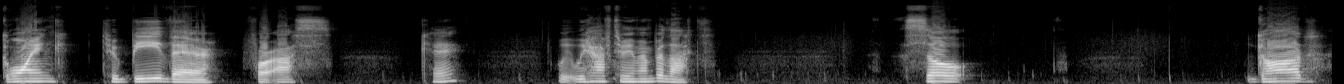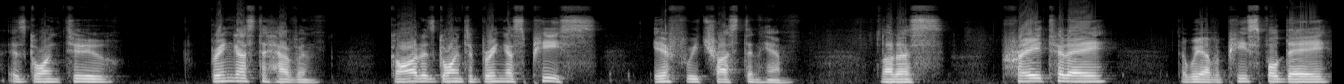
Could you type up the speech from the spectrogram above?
going to be there for us. Okay? We, we have to remember that. So, God is going to bring us to heaven. God is going to bring us peace if we trust in Him. Let us pray today that we have a peaceful day,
